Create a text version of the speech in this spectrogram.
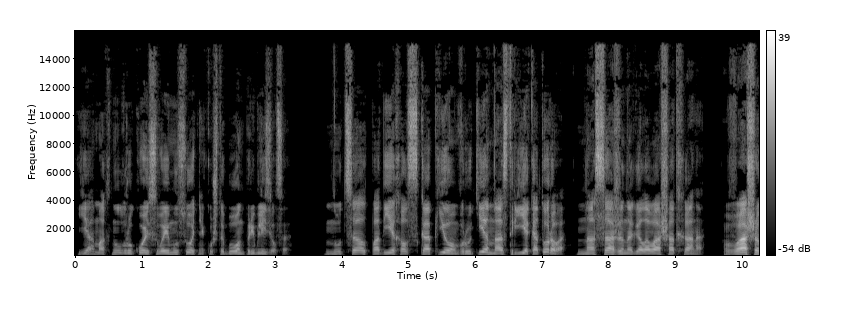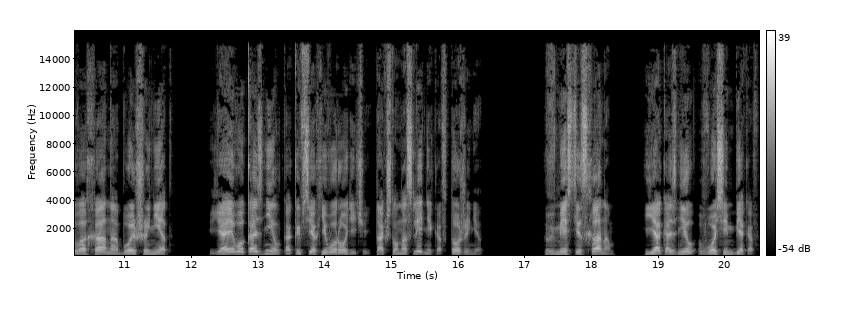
Я махнул рукой своему сотнику, чтобы он приблизился. Нуцал подъехал с копьем в руке, на острие которого насажена голова Шатхана. «Вашего хана больше нет. Я его казнил, как и всех его родичей, так что наследников тоже нет. Вместе с ханом я казнил восемь беков.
